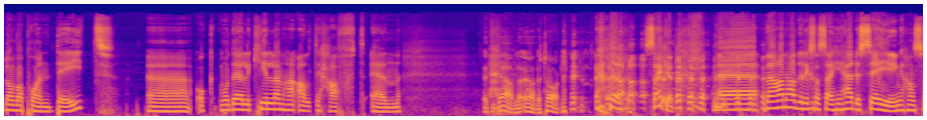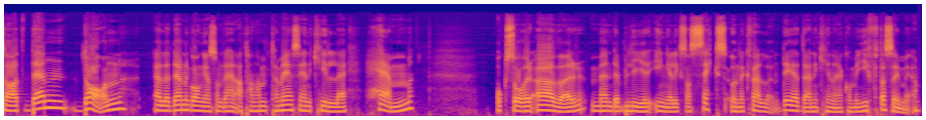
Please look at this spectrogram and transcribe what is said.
de var på en dejt eh, och modellkillen har alltid haft en Ett jävla övertag. Säkert. Eh, men han hade liksom så här, he had a saying, han sa att den dagen, eller den gången som det hände, att han tar med sig en kille hem och sover över, men det blir inget liksom sex under kvällen. Det är den killen jag kommer gifta sig med.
